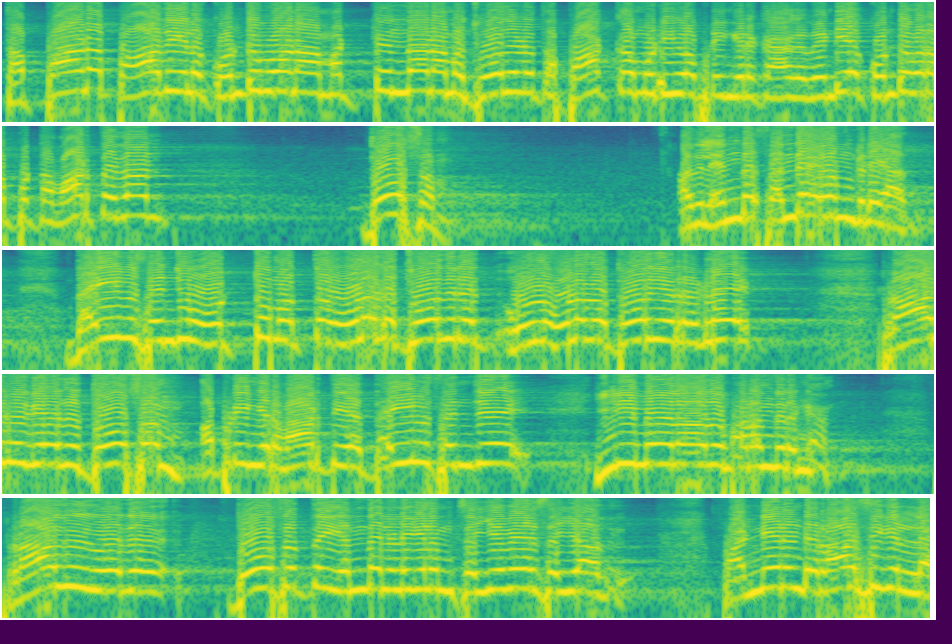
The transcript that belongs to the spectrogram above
தப்பான பாதையில் கொண்டு போனா மட்டும்தான் நம்ம ஜோதிடத்தை பார்க்க முடியும் அப்படிங்கறதுக்காக வேண்டிய கொண்டு வரப்பட்ட வார்த்தை தான் தோஷம். அதில் எந்த சந்தேகமும் கிடையாது. தயவு செஞ்சு ஒட்டுமொத்த உலக ஜோதிட உலக ஜோதிடர்களே ராகு கேது தோஷம் அப்படிங்கிற வார்த்தையை தயவு செஞ்சு இனிமேலாவது மறந்துடுங்க ராகு கேது தோஷத்தை எந்த நிலையிலும் செய்யவே செய்யாது. பன்னிரண்டு ராசிகள்ல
